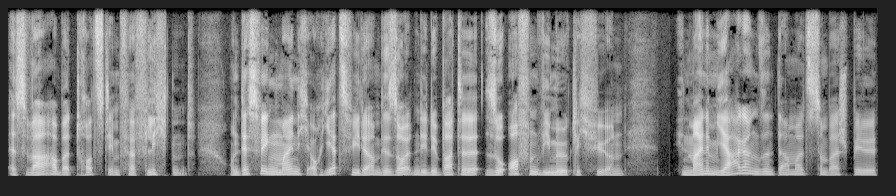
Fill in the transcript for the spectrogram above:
es war aber trotzdem verpflichtend. Und deswegen meine ich auch jetzt wieder, wir sollten die Debatte so offen wie möglich führen. In meinem Jahrgang sind damals zum Beispiel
